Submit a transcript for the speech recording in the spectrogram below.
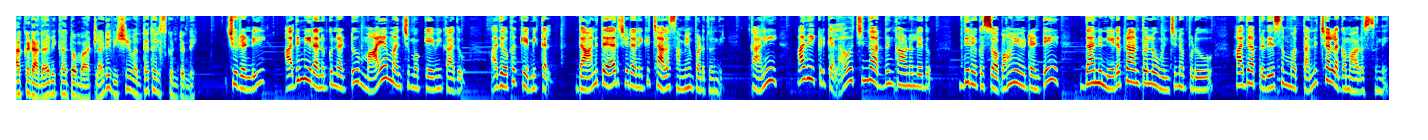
అక్కడ అనామికతో మాట్లాడి విషయం అంతా తెలుసుకుంటుంది. చూడండి అది మీరు అనుకున్నట్టు మాయ మంచు మొక్క ఏమీ కాదు. అది ఒక కెమికల్. దాన్ని తయారు చేయడానికి చాలా సమయం పడుతుంది. కానీ అది ఇక్కడికి ఎలా వచ్చిందో అర్థం కావడం లేదు. దీని యొక్క స్వభావం ఏమిటంటే దాన్ని నీడ ప్రాంతంలో ఉంచినప్పుడు అది ఆ ప్రదేశం మొత్తాన్ని చల్లగా మారుస్తుంది.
